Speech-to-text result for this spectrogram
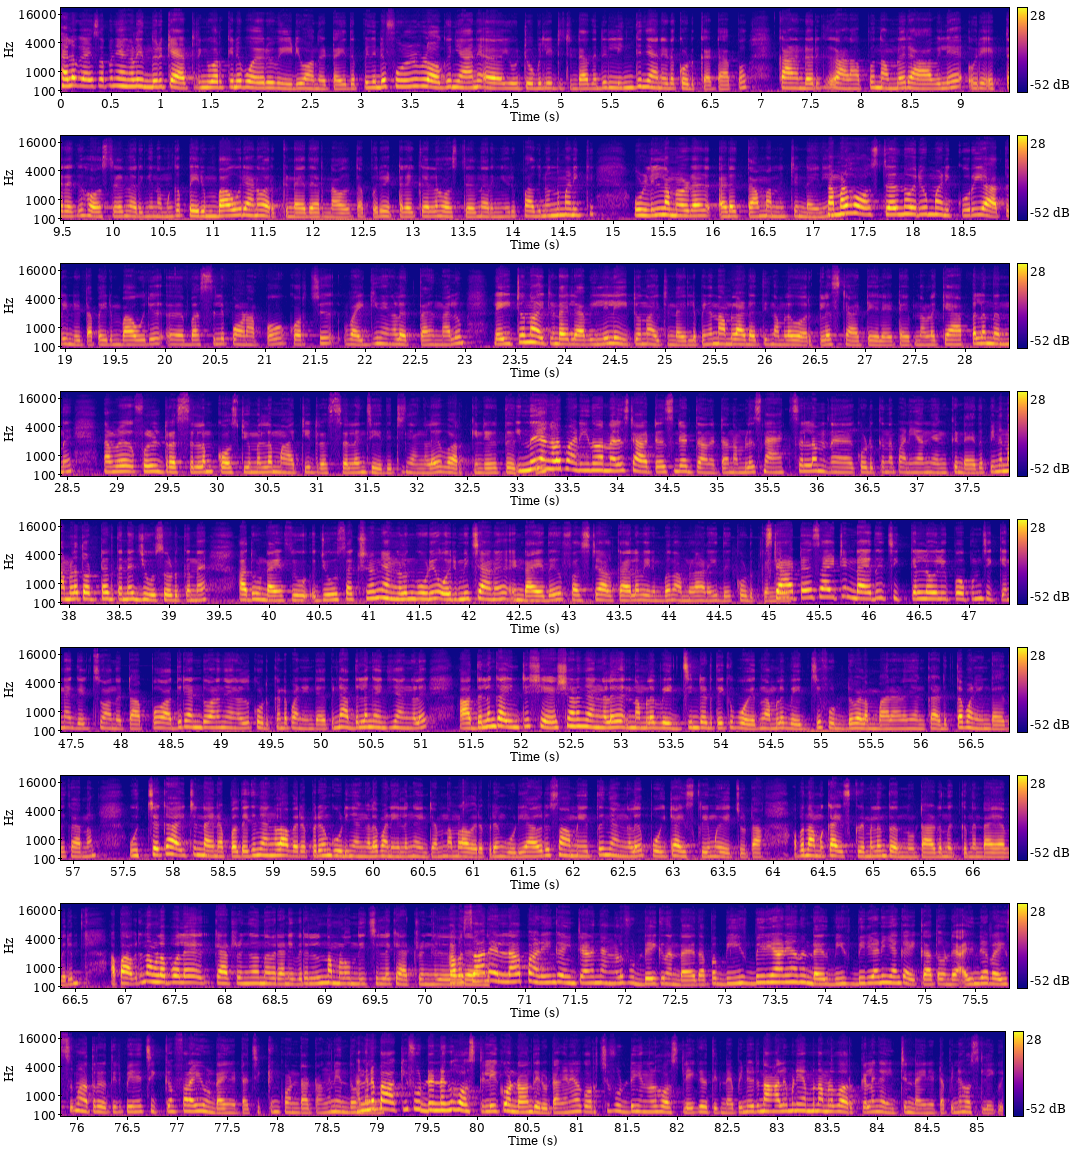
Hello guys അപ്പോൾ ഞങ്ങൾ ഇന്നൊരു കാറ്ററിംഗ് വർക്കിന് പോയൊരു വീഡിയോ ആണ് കേട്ടോ. ഇതിപ്പോൾ ഇതിന്റെ ഫുൾ വ്ളോഗ് ഞാൻ യൂട്യൂബിൽ ഇട്ടിട്ടുണ്ട്. അതിന്റെ ലിങ്ക് ഞാനിവിടെ കൊടുക്കട്ടെ അപ്പോൾ കാണേണ്ടവർക്ക് കാണാം. അപ്പോൾ നമ്മൾ രാവിലെ ഒരു എട്ടരക്ക് ഹോസ്റ്റലിൽ നിന്ന് ഇറങ്ങി നമുക്ക് പെരുമ്പാവൂരാണ് വർക്ക് ഉണ്ടായത് എറണാകുളത്ത്. അപ്പോൾ ഒരു എട്ടരക്കുള്ള ഹോസ്റ്റലിൽ നിന്ന് ഇറങ്ങി ഒരു പതിനൊന്ന് മണിക്ക് ഉള്ളിൽ നമ്മളോട് അവിടെ എത്താൻ പറഞ്ഞിട്ടുണ്ടായിരുന്നു നമ്മൾ ഹോസ്റ്റലിൽ നിന്ന് ഒരു മണിക്കൂർ യാത്ര ഉണ്ട് കേട്ടോ പെരുമ്പാവൂർ ബസ്സിൽ പോകണം അപ്പോൾ കുറച്ച് വൈകി ഞങ്ങൾ എത്താം എന്നാലും ലേറ്റ് ഒന്നും ആയിട്ടുണ്ടായില്ല. വലിയ ലേറ്റ് ഒന്നും ആയിട്ടുണ്ടായില്ല. പിന്നെ നമ്മൾ അവിടെ എത്തി നമ്മളെ വർക്കിൽ സ്റ്റാർട്ട് ചെയ്യലായിട്ടായിരുന്നു നമ്മൾ ക്യാപ്പെല്ലാം നിന്ന് നമ്മൾ ഫുൾ ഡ്രസ്സെല്ലാം കോസ്റ്റ്യൂമെല്ലാം മാറ്റി ഡ്രസ് എല്ലാം ചെയ്തിട്ട് ഞങ്ങൾ വർക്കിന്റെ അടുത്ത് ഇന്ന് ഞങ്ങളെ പണി എന്ന് പറഞ്ഞാൽ സ്റ്റാർട്ടേഴ്സിന്റെ അടുത്താണ് കേട്ടോ. നമ്മൾ സ്നാക്സ് എല്ലാം കൊടുക്കുന്ന പണിയാണ് ഞങ്ങൾക്ക് ഉണ്ടായത് പിന്നെ നമ്മൾ തൊട്ടടുത്ത് തന്നെ ജ്യൂസ് കൊടുക്കുന്ന അതും ഉണ്ടായി. ജ്യൂസ് സെക്ഷനും ഞങ്ങളും കൂടി ഒരുമിച്ചാണ് ഉണ്ടായത് ഫസ്റ്റ് ആൾക്കാരെല്ലാം വരുമ്പോൾ നമ്മളാണ് ഇത് കൊടുക്കുന്നത് സ്റ്റാർട്ടേഴ്സ് ആയിട്ട് ഉണ്ടായത് ചിക്കൻ ലോലിപ്പോപ്പും ചിക്കൻ നഗറ്റ്സും ആണ് കേട്ടോ അപ്പോൾ അത് രണ്ടുമാണ് ഞങ്ങൾ കൊടുക്കേണ്ട പണി ഉണ്ടായത് പിന്നെ അതെല്ലാം കഴിഞ്ഞ് ഞങ്ങൾ അതെല്ലാം കഴിഞ്ഞിട്ട് ശേഷമാണ് ഞങ്ങൾ നമ്മൾ വെജിന്റെ അടുത്തേക്ക് പോയത്. നമ്മൾ വെജ് ഫുഡ് വിളമ്പാനാണ് ഞങ്ങൾക്ക് അടുത്ത പണി ഉണ്ടായത് കാരണം ഉച്ചയ്ക്ക് ആയിട്ടുണ്ടായിരുന്നു അപ്പോഴത്തേക്ക് ഞങ്ങൾ അവരപ്പുറം കൂടി ഞങ്ങളെ പണിയെല്ലാം കഴിഞ്ഞിട്ടാകുമ്പോൾ നമ്മൾ അവരപ്പുറം കൂടി ആ ഒരു സമയത്ത് ഞങ്ങൾ പോയിട്ട് ഐസ്ക്രീം കഴിച്ചു കേട്ടോ അപ്പോൾ നമുക്ക് ഐസ്ക്രീമെല്ലാം തന്നു കേട്ടോ അവിടെ നിൽക്കുന്നുണ്ടായ അവരും. അപ്പോൾ അവർ നമ്മളെ പോലെ കാറ്ററിംഗ് വന്നവരാണ്. ഇവരെല്ലാം നമ്മൾ ഒന്നിച്ചില്ല കാറ്ററിംഗിൽ അവസാനം എല്ലാ പണിയും കഴിഞ്ഞിട്ടാണ് ഞങ്ങൾ ഫുഡ് കഴിക്കുന്നുണ്ടായത്. അപ്പോൾ ബീഫ് ബിരിയാണിയാണ് ഉണ്ടായത്. ബീഫ് ബിരിയാണി ഞാൻ കഴിക്കാത്തതുകൊണ്ട് അതിന്റെ റൈസ് മാത്രം എടുത്തിട്ട് പിന്നെ ചിക്കൻ ഫ്രൈ ഉണ്ടായി കേട്ടോ ചിക്കൻ കൊണ്ടാട്ടോ. അങ്ങനെ എന്തോ അങ്ങനെ ബാക്കി ഫുഡ് ഉണ്ടെങ്കിൽ ഹോസ്റ്റലിലേക്ക് കൊണ്ടുപോകാൻ തരും കേട്ടോ അങ്ങനെ കുറച്ച് ഫുഡ് ഞങ്ങൾ ഹോസ്റ്റലിലേക്ക് എടുത്തിട്ടുണ്ടായി. പിന്നെ ഒരു നാല് മണിയാകുമ്പോൾ നമ്മൾ വർക്കെല്ലാം കഴിഞ്ഞിട്ടുണ്ടായി കേട്ടോ പിന്നെ ഹോസ്റ്റലിലേക്ക്.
